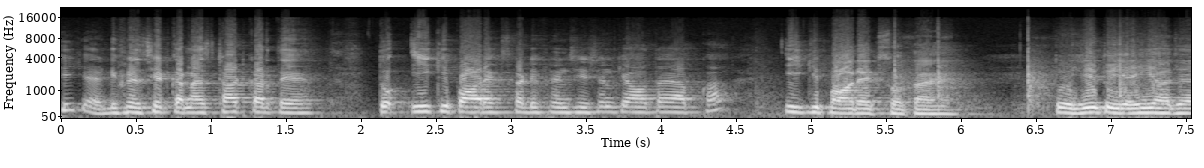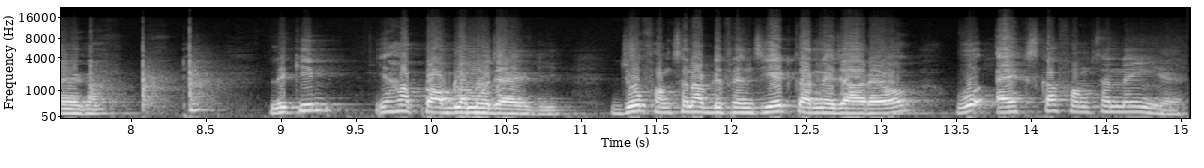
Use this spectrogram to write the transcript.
ठीक है डिफ्रेंशिएट करना स्टार्ट करते हैं। तो ई की पावर एक्स का डिफ्रेंशिएशन क्या होता है आपका? ई की पावर एक्स होता है। तो ये तो यही आ जाएगा। ठीक? लेकिन यहाँ प्रॉब्लम हो जाएगी। जो फ़ंक्शन आप डिफ्रेंशिएट करने जा रहे हो वो एक्स का फ़ंक्शन नहीं है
